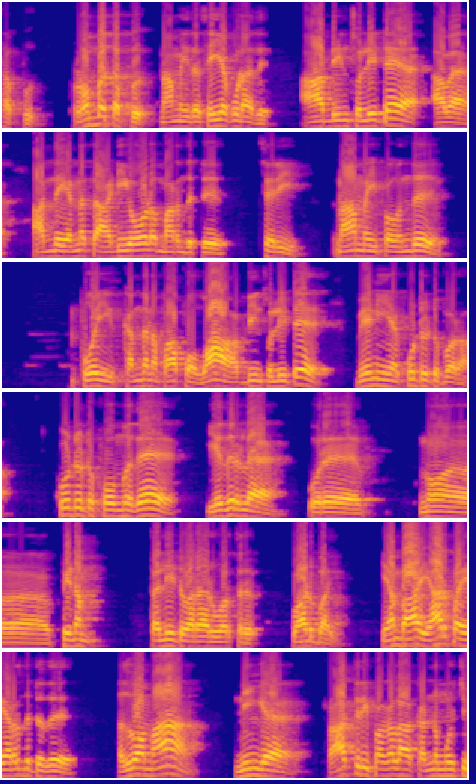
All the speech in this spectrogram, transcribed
தப்பு. ரொம்ப தப்பு. நாம இதை செய்யக்கூடாது. அப்படின்னு சொல்லிட்டு அவ அந்த எண்ணத்தை அடியோட மறந்துட்டு சரி நாம இப்ப வந்து போய் கந்தனை பார்ப்போம் வா அப்படின்னு சொல்லிட்டு வேணிய கூட்டுட்டு போறோம் கூட்டுட்டு போகும்போது எதிரில் ஒரு நோ பிணம் தள்ளிட்டு வராரு ஒருத்தர் வாடுபாய் ஏன்பா யார்ப்பா இறந்துட்டது? அதுவாம்மா நீங்க ராத்திரி பகலா கண்ணு முடிச்சு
